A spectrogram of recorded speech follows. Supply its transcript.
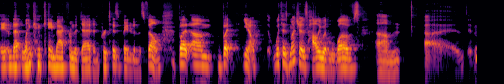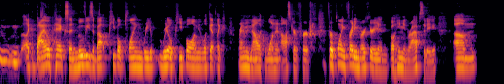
a, that lincoln came back from the dead and participated in this film. But um but you know with as much as hollywood loves um uh, like biopics and movies about people playing re- real people. I mean, look at like Rami Malek won an Oscar for for playing Freddie Mercury in Bohemian Rhapsody um,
